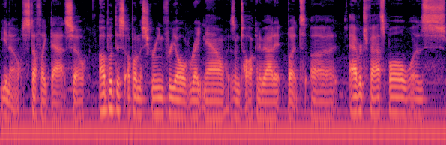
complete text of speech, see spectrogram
you know, stuff like that. So I'll put this up on the screen for y'all right now as I'm talking about it. But uh, average fastball was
